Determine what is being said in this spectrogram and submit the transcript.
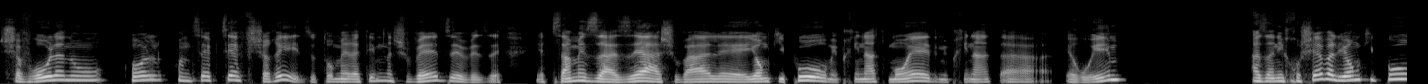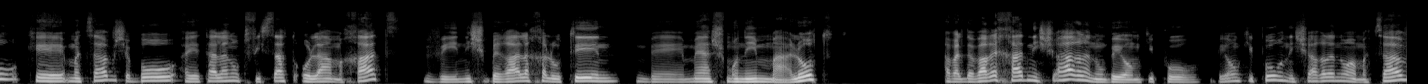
שברו לנו כל קונספציה אפשרית, זאת אומרת, אם נשווה את זה, וזה יצא מזעזע השוואה ליום כיפור מבחינת מועד, מבחינת האירועים, אז אני חושב על יום כיפור כמצב שבו הייתה לנו תפיסת עולם אחת, והיא נשברה לחלוטין ב-180 מעלות, אבל דבר אחד נשאר לנו ביום כיפור. ביום כיפור נשאר לנו המצב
